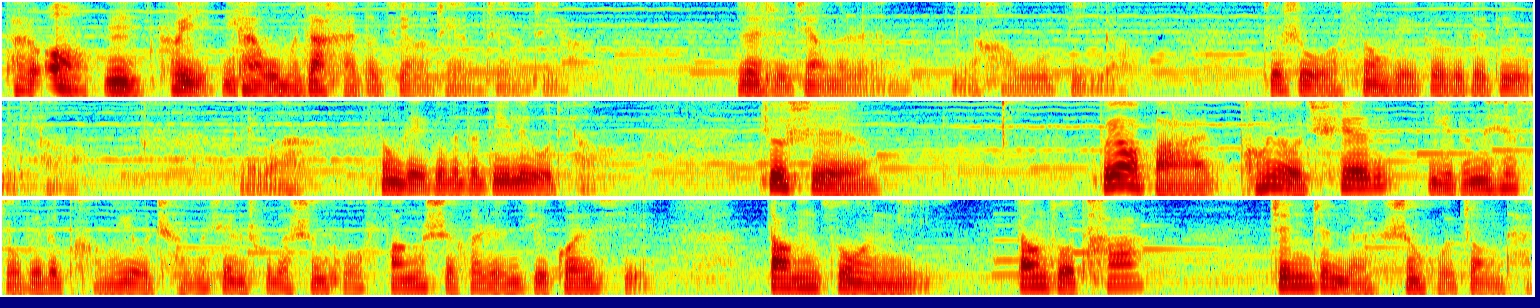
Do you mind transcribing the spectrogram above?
他说哦，嗯，可以。你看我们家孩子这样这样这样这样，认识这样的人也毫无必要。这是我送给各位的第五条，对吧？送给各位的第六条，就是不要把朋友圈你的那些所谓的朋友呈现出的生活方式和人际关系。当做你，当做他，真正的生活状态，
